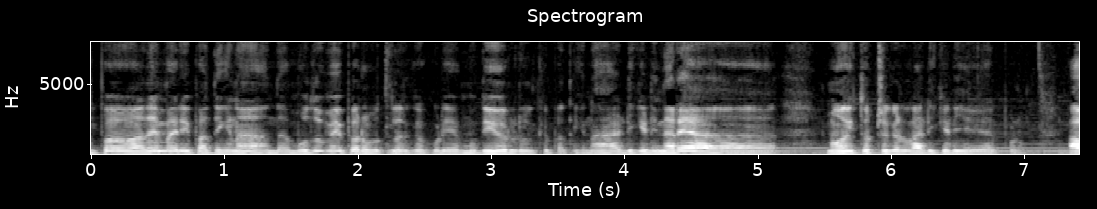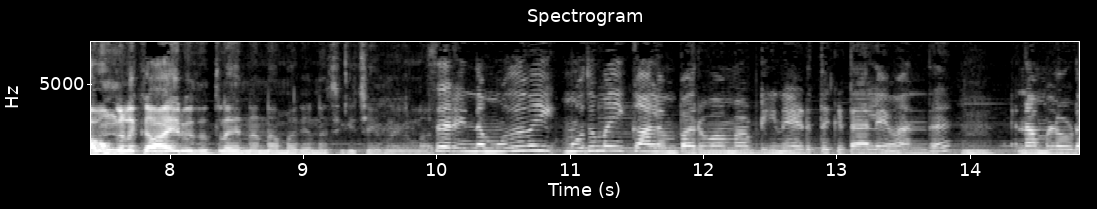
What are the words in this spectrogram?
இப்போ அதே மாதிரி பாத்தீங்கன்னா அந்த முதுமை பருவத்தில் இருக்கக்கூடிய முதியோர்களுக்கு பாத்தீங்கன்னா அடிக்கடி நிறைய நோய் தொற்றுகள் அடிக்கடி ஏற்படும். அவங்களுக்கு ஆயுர்வேதத்துல என்னென்ன மாதிரியான சிகிச்சை இருக்கு? சார் இந்த முதுமை முதுமை காலம் பருவம் அப்படின்னு எடுத்துக்கிட்டாலே வந்து நம்மளோட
